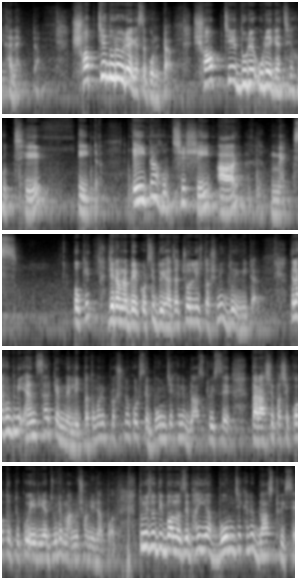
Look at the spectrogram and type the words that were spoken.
এখানে একটা। সবচেয়ে দূরে উড়ে গেছে কোনটা? সবচেয়ে দূরে উড়ে গেছে হচ্ছে এইটা। এইটা হচ্ছে সেই আর ম্যাক্স ওকে যেটা আমরা বের করছি দুই হাজার চল্লিশ দশমিক দুই মিটার। তাহলে এখন তুমি অ্যান্সার কেমনে লিখবা? তোমার প্রশ্ন করছে, বোম যেখানে ব্লাস্ট হয়েছে তার আশেপাশে কতটুকু এরিয়া জুড়ে মানুষ অনিরাপদ? তুমি যদি বলো যে, ভাইয়া, বোম যেখানে ব্লাস্ট হয়েছে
